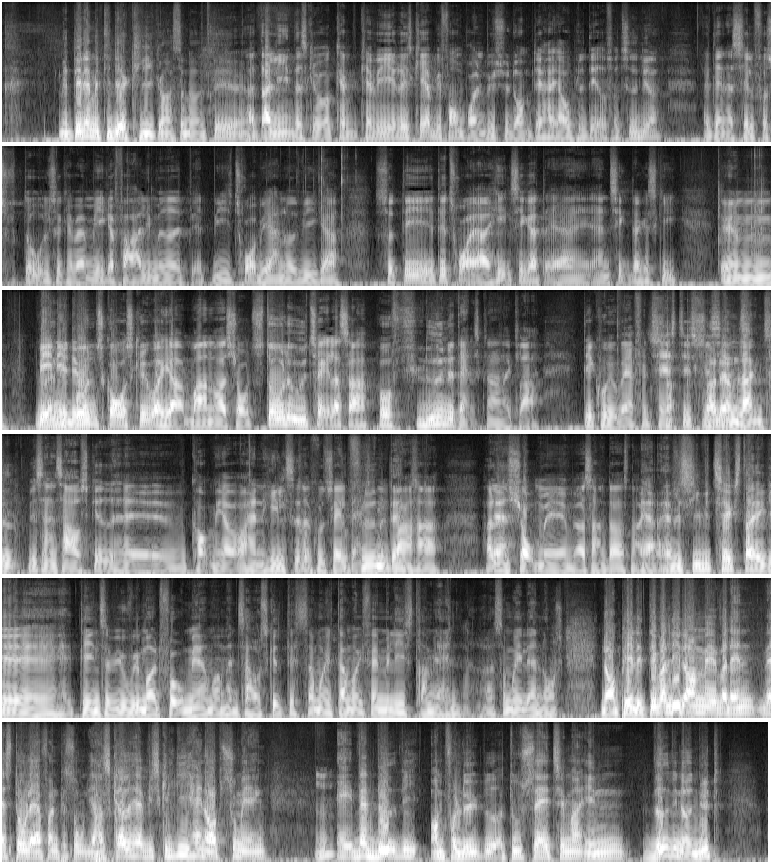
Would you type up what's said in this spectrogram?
men det der med de der klikker og sådan noget, det... Øh... Ja, der er lige en, der skriver, kan, kan vi risikere, at vi får en Brøndby-sygdom? Det har jeg jo plæderet for tidligere. at den her selvforståelse kan være mega farlig med, at, at vi tror, at vi er noget, vi ikke er. Så det, det tror jeg helt sikkert er, er en ting, der kan ske. Øhm, Benny Bundsgaard skriver her meget, meget sjovt. Ståle udtaler sig på flydende dansk, når han er klar. Det kunne jo være fantastisk, så, så det om hans, lang tid. hvis hans afsked øh, kom her, og han hele tiden har kunne tale dansk, men bare har, har lavet ja. sjov med, med os andre og snakke ja, Jeg vil sige, vi tekster ikke øh, det interview, vi måtte få med ham om hans afsked. Det, så må I, der må I fandme lige stramme jer an, og så må I lære norsk. Nå Pelle, det var lidt om, øh, hvordan, hvad Ståle er for en person. Jeg har skrevet her, vi skal lige have en opsummering mm. af, hvad ved vi om forløbet? Og du sagde til mig inden, ved vi noget nyt?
